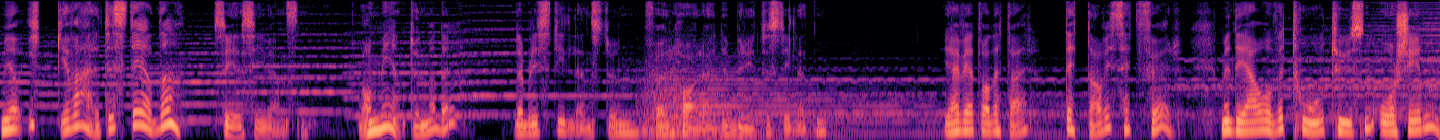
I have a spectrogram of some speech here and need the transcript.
med å ikke være til stede, sier Siv Jensen. Hva mente hun med det? Det blir stille en stund før Hareide bryter stillheten. Jeg vet hva dette er. Dette har vi sett før, men det er over 2000 år siden.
